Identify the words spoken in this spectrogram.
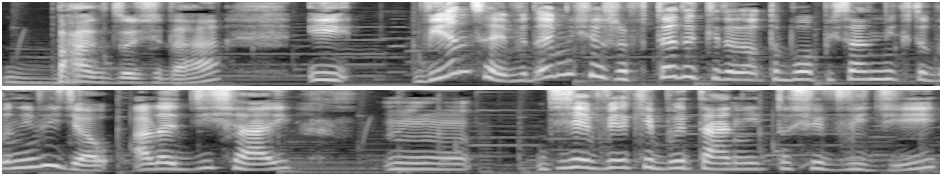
bardzo źle. I więcej, wydaje mi się, że wtedy, kiedy to było pisane, nikt tego nie widział, ale dzisiaj. Mm, Dzisiaj w Wielkiej Brytanii to się widzi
